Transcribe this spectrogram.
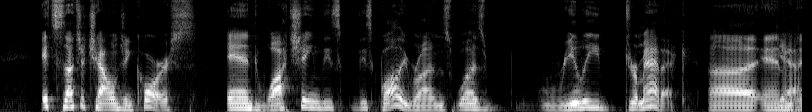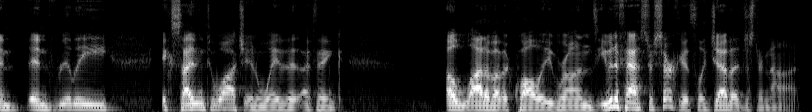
it's such a challenging course, and watching these these quality runs was really dramatic uh, and Yeah. and and really exciting to watch in a way that I think a lot of other quality runs, even at faster circuits like Jeddah, just are not.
